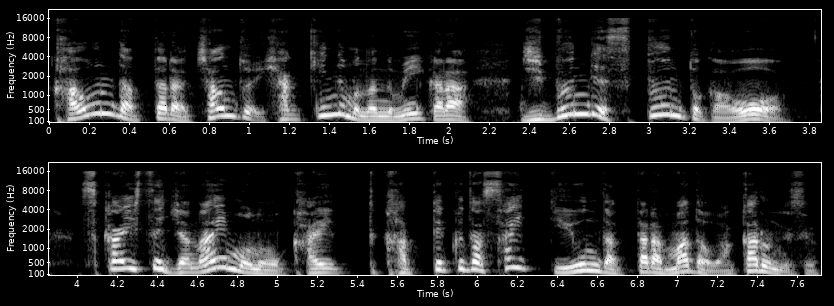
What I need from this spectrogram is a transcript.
買うんだったらちゃんと100均でも何でもいいから、自分でスプーンとかを使い捨てじゃないものを買い、買ってくださいって言うんだったらまだわかるんですよ。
